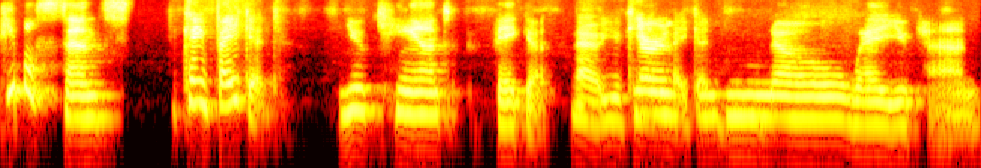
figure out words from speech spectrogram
people sense. You can't fake it. You can't fake it. No, you can't There's fake it. No way you can.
